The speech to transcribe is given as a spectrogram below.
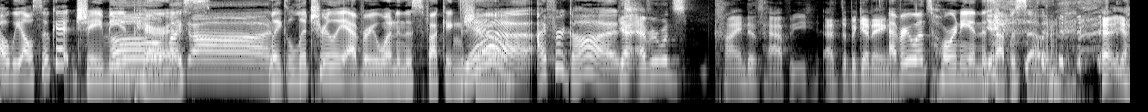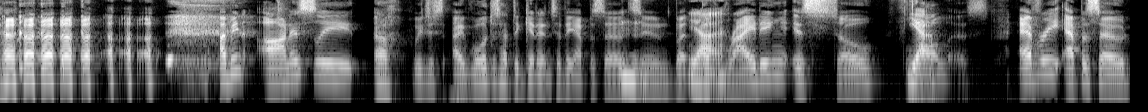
Oh, we also get Jamie oh and Paris. Oh my god! Like literally everyone in this fucking show. Yeah, I forgot. yeah, everyone's kind of happy at the beginning. Everyone's horny in this episode. yeah. I mean, honestly, uh, we just I will just have to get into the episode soon, but Yeah. the writing is so Yeah. flawless. Every episode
